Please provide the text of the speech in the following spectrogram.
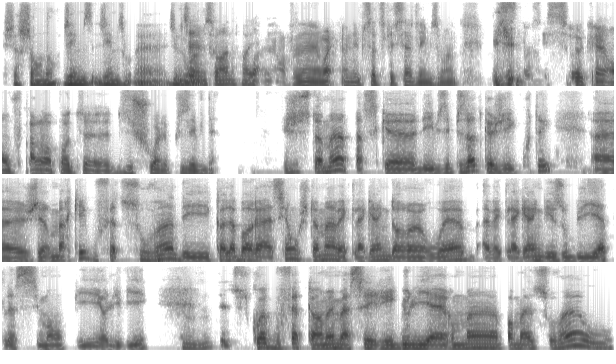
cherche son nom. James, James, euh, James, James Wan. Wan, ouais. On faisait ouais, un épisode spécial James Wan. Mais Je- sinon, c'est sûr qu'on ne vous parlera pas de- du choix le plus évident. Justement, parce que des épisodes que j'ai écoutés, euh, j'ai remarqué que vous faites souvent des collaborations justement avec la gang d'horreur web, avec la gang des oubliettes, là, Simon puis Olivier. Mhm. C'est quoi que vous faites quand même assez régulièrement, pas mal souvent ou?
